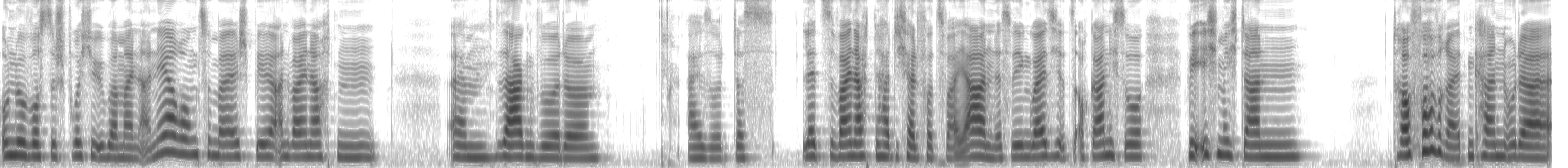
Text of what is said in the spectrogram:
unbewusste Sprüche über meine Ernährung zum Beispiel an Weihnachten ähm, sagen würde. Also das letzte Weihnachten hatte ich halt vor zwei Jahren, deswegen weiß ich jetzt auch gar nicht so, wie ich mich dann darauf vorbereiten kann oder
